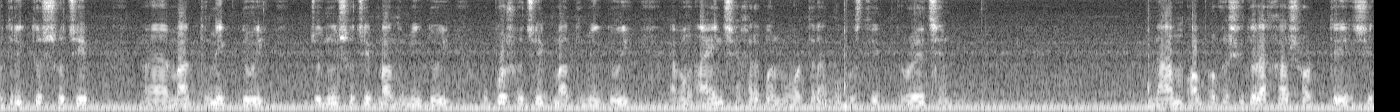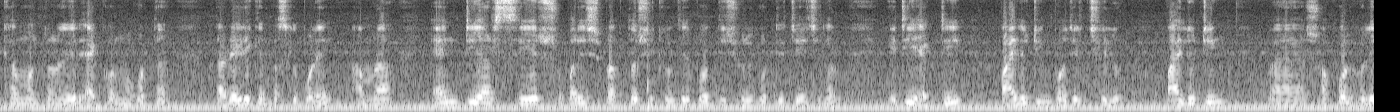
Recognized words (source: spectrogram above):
অতিরিক্ত সচিব মাধ্যমিক দুই, যুগ্ম সচিব মাধ্যমিক দুই উপসচিব মাধ্যমিক দুই এবং আইন শাখার কর্মকর্তারা উপস্থিত রয়েছেন। নাম অপ্রকাশিত রাখার শর্তে শিক্ষা মন্ত্রণালয়ের এক কর্মকর্তা তার ডেইলি ক্যাম্পাসকে বলেন, আমরা এনটিআরসি এর সুপারিশপ্রাপ্ত শিক্ষকদের বদলি শুরু করতে চেয়েছিলাম। এটি একটি পাইলটিং প্রজেক্ট ছিল। পাইলটিং সফল হলে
